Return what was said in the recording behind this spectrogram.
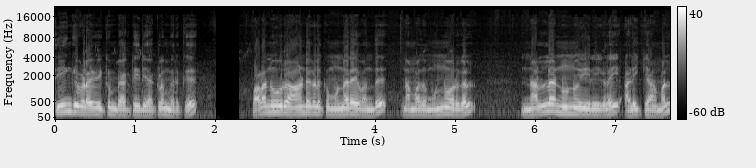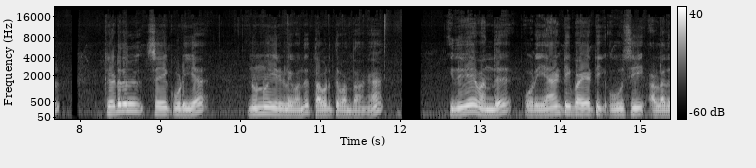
தீங்கு விளைவிக்கும் பாக்டீரியாக்களும் இருக்குது பல நூறு ஆண்டுகளுக்கு முன்னரே வந்து நமது முன்னோர்கள் நல்ல நுண்ணுயிரிகளை அழிக்காமல் கெடுதல் செய்யக்கூடிய நுண்ணுயிரிகளை வந்து தவிர்த்து வந்தாங்க. இதுவே வந்து ஒரு ஆன்டிபயோட்டிக் ஊசி அல்லது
